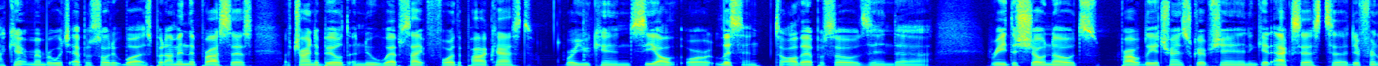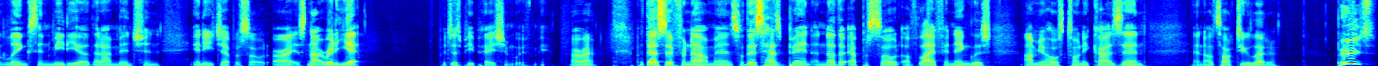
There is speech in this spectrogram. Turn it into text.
I can't remember which episode it was, but I'm in the process of trying to build a new website for the podcast where you can see all or listen to all the episodes and uh, read the show notes, probably a transcription, and get access to different links and media that I mention in each episode. All right, it's not ready yet, but just be patient with me. All right, but that's it for now, man. So this has been another episode of Life in English. I'm your host Tony Kaizen, and I'll talk to you later. Peace.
